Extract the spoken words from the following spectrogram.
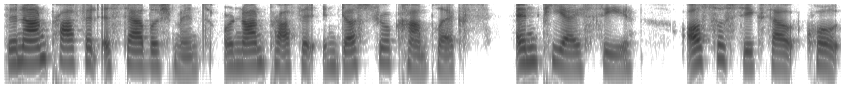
The nonprofit establishment or nonprofit industrial complex, NPIC, also seeks out, quote,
